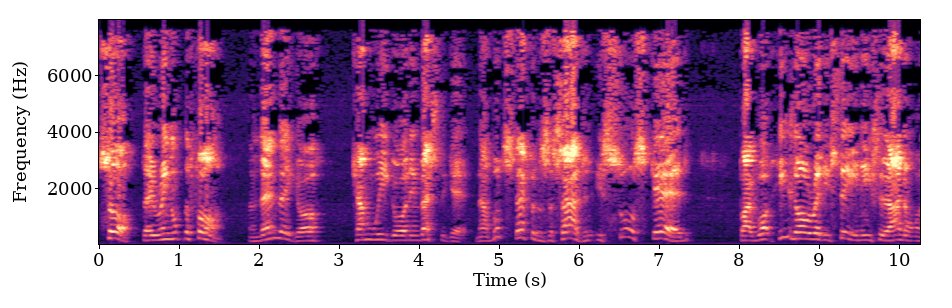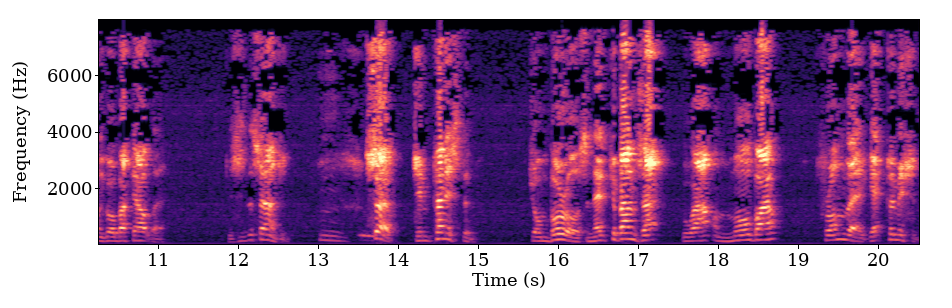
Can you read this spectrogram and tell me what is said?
So they ring up the phone and then they go, can we go and investigate? Now Bud Steffens, the sergeant, is so scared by what he's already seen, he said, I don't want to go back out there. This is the sergeant. Mm. So, Jim Penniston, John Burroughs and Ed Cabansag go out on mobile from there, get permission.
